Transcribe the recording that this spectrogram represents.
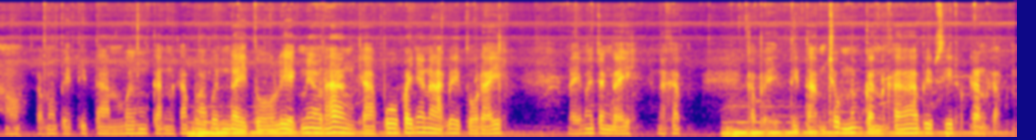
เอากลับมาไปติดตามเบิ่งกันครับ ว่าเพิ่นได้ตัวเลขแนวทาง จากปูพญานาคได้ตัวใดไหนมาจังใดนะครับก็ไปติดตามชมน้ำกันครับเอฟซีทุกท่านครับ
